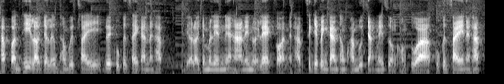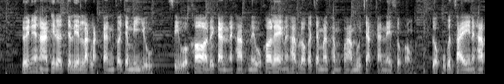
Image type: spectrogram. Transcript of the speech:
ครับก่อนที่เราจะเริ่มทำเว็บไซต์ด้วย Google Sites กันนะครับ เดี๋ยวเราจะมาเรียนเนื้อหาในหน่วยแรกก่อนนะครับ ซึ่งจะเป็นการทำความรู้จักในส่วนของตัว Google Sites นะครับ โดยเนื้อหาที่เราจะเรียนหลักๆ กันก็จะมีอยู่ 4 หัวข้อด้วยกันนะครับ ในหัวข้อแรกนะครับ เราก็จะมาทำความรู้จักกันในส่วนของตัว Google Sites นะครับ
